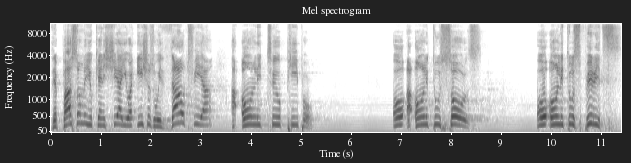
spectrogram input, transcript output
The person you can share your issues without fear are only two people, or are only two souls or only two spirits.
